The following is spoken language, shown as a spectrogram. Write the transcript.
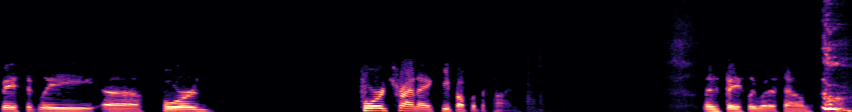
basically uh, Ford's Ford trying to keep up with the time. Is basically what it sounds.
